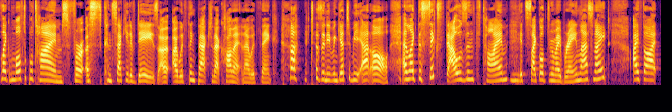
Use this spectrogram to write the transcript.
like multiple times for a s- consecutive days I, I would think back to that comment and i would think ha, it doesn't even get to me at all. And like the 6000th time mm-hmm. it cycled through my brain last night i thought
